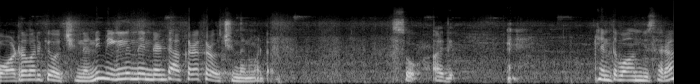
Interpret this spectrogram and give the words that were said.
బార్డర్ వరకే వచ్చిందండి. మిగిలింది ఏంటంటే అక్కడక్కడ వచ్చిందనమాట సో అది. ఎంత బాగుంది చూసారా?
